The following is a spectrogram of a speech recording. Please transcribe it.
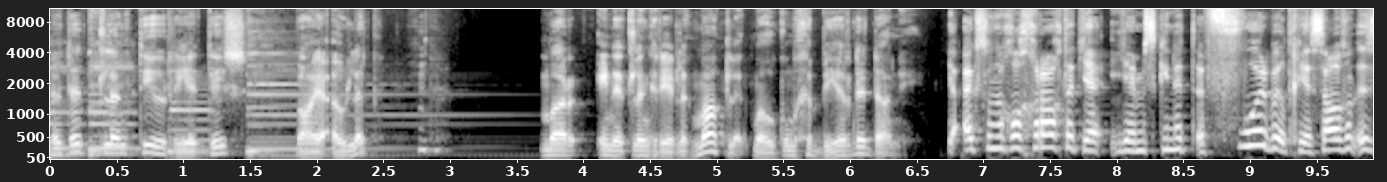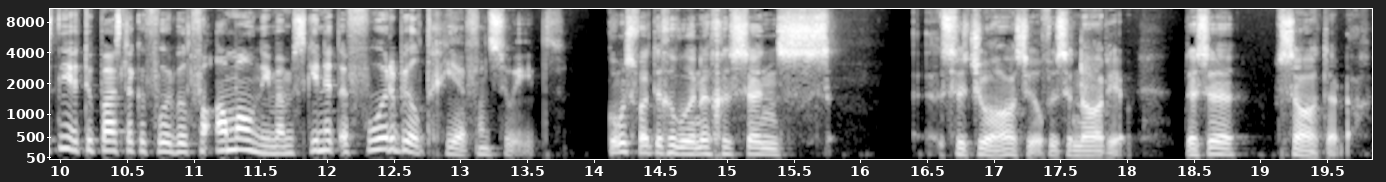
Nou dit klink teoreties baie oulik maar en dit klink redelik maklik maar hoekom gebeur dit dan nie? Ja, ek sou nogal graag dat jy jy miskien net 'n voorbeeld gee. Selfs al is dit nie 'n toepaslike voorbeeld vir almal nie, maar miskien net 'n voorbeeld gee van so iets. Kom ons vat 'n gewone gesins situasie of 'n scenario. Dis 'n Saterdag.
